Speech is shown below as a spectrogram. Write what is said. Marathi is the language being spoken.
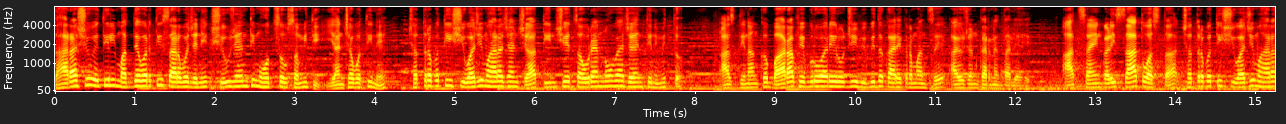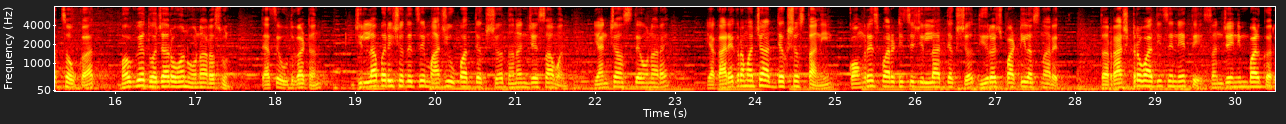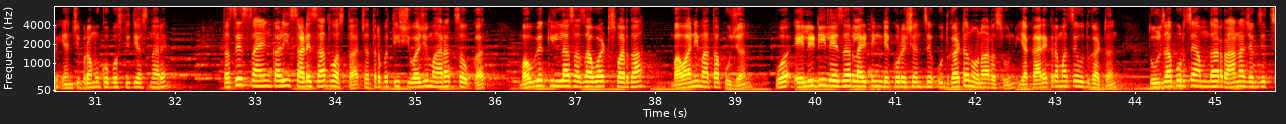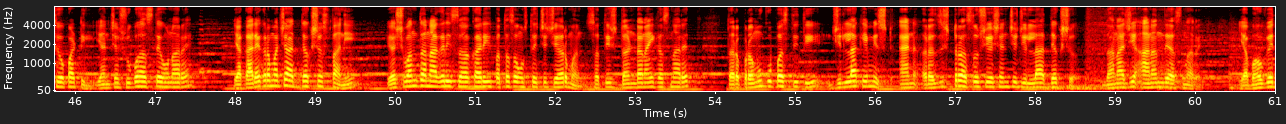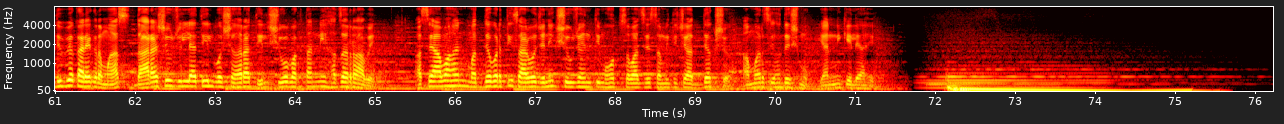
धाराशिव येथील मध्यवर्ती सार्वजनिक शिवजयंती महोत्सव समिती यांच्या वतीने छत्रपती शिवाजी महाराजांच्या तीनशे चौऱ्याण्णव्या जयंतीनिमित्त आज दिनांक बारा फेब्रुवारी रोजी विविध कार्यक्रमांचे आयोजन करण्यात आले आहे. आज सायंकाळी सात वाजता छत्रपती शिवाजी महाराज चौकात भव्य ध्वजारोहण होणार असून त्याचे उद्घाटन जिल्हा परिषदेचे माजी उपाध्यक्ष धनंजय सावंत यांच्या हस्ते होणार आहे. या कार्यक्रमाच्या अध्यक्षस्थानी काँग्रेस पार्टीचे जिल्हाध्यक्ष धीरज पाटील असणार आहेत. तर राष्ट्रवादीचे नेते संजय निंबाळकर यांची प्रमुख उपस्थिती असणार आहे. तसेच सायंकाळी साडेसात वाजता छत्रपती शिवाजी महाराज चौकात भव्य किल्ला सजावट स्पर्धा भवानी माता पूजन व L E D laser lighting डेकोरेशनचे उद्घाटन होणार असून या कार्यक्रमाचे उद्घाटन तुळजापूरचे आमदार राणा जगजितसिंह पाटील यांच्या शुभ हस्ते होणार आहे. या कार्यक्रमाच्या अध्यक्षस्थानी यशवंत नागरी सहकारी पतसंस्थेचे चेअरमन सतीश दंडनाईक असणार आहेत. तर प्रमुख उपस्थिती जिल्हा केमिस्ट अँड रजिस्टर असोसिएशनचे जिल्हा अध्यक्ष धनाजी आनंदे असणार आहे या भव्यदिव्य कार्यक्रमास धाराशिव जिल्ह्यातील व शहरातील शिवभक्तांनी हजर राहावे असे आवाहन मध्यवर्ती सार्वजनिक शिवजयंती महोत्सवाचे समितीचे अध्यक्ष अमरसिंह देशमुख यांनी केले आहे.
